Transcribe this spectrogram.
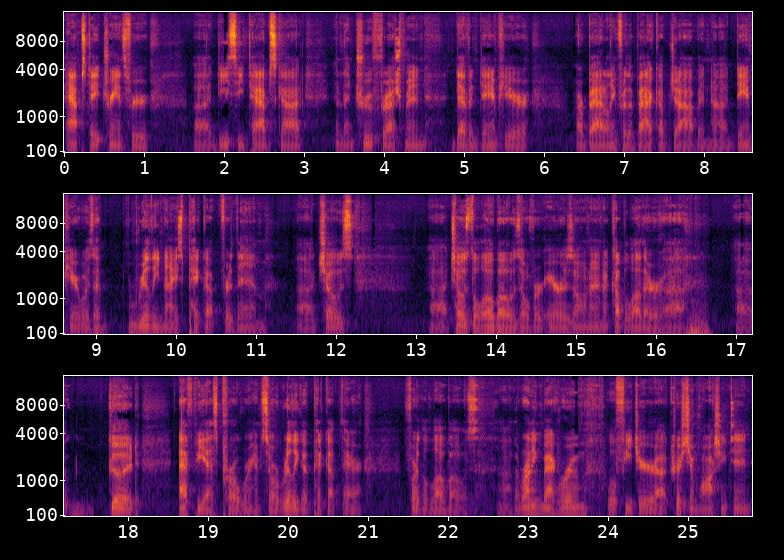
App State transfer uh, DC Tabscott and then true freshman Devin Dampier are battling for the backup job, and uh, Dampier was a really nice pickup for them. Uh, chose uh, chose the Lobos over Arizona and a couple other uh, uh, good FBS programs. So a really good pickup there for the Lobos. The running back room will feature Christian Washington,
